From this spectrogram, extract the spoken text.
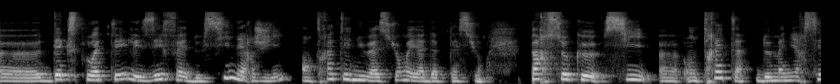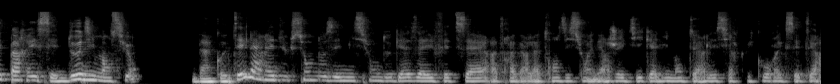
euh, d'exploiter les effets de synergie entre atténuation et adaptation. Parce que si on traite de manière séparée ces deux dimensions, d'un côté, la réduction de nos émissions de gaz à effet de serre à travers la transition énergétique, alimentaire, les circuits courts, etc.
